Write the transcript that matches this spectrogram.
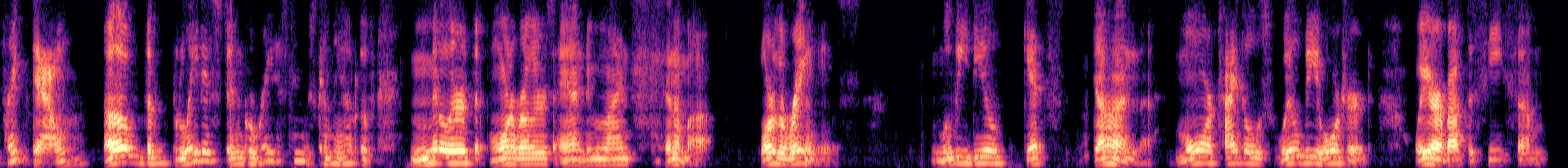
breakdown of the latest and greatest news coming out of Middle Earth, Warner Brothers, and New Line Cinema. Lord of the Rings movie deal gets done. More titles will be ordered. We are about to see some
